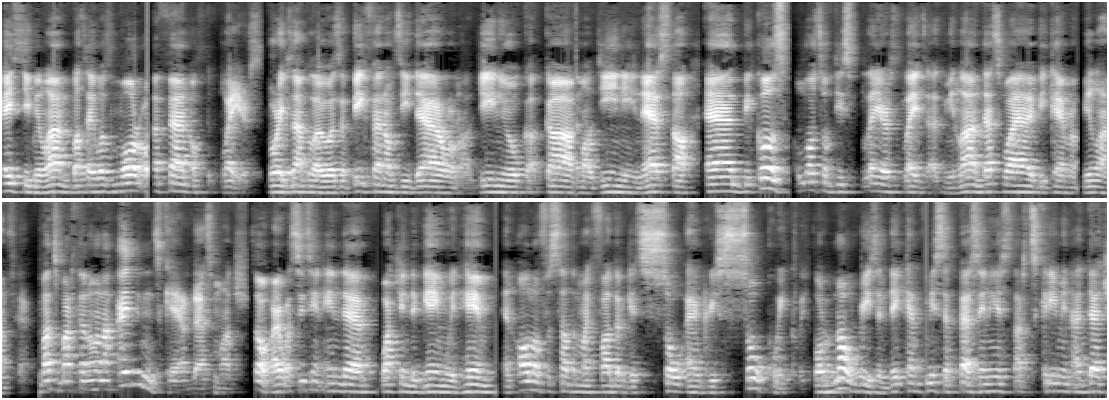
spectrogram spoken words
AC Milan, but I was more a fan of the players. For example, I was a big fan of Zidane, Ronaldinho, Kaká, Maldini, Nesta, and because lots of these players played at Milan, that's why I became a Milan fan. But Barcelona, I didn't care that much. So I was sitting in there watching the game with him, and all of a sudden my father gets so angry so quickly for no reason. They can miss a pass and he starts screaming at that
